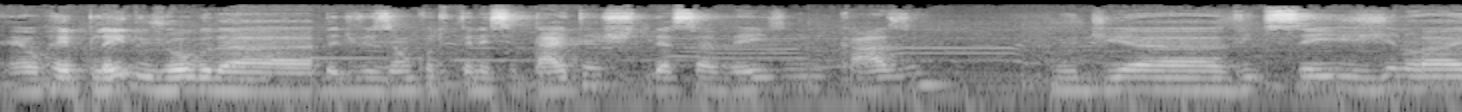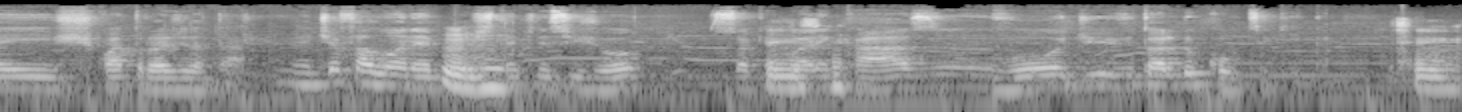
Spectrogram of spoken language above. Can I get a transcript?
é o replay do jogo da, da divisão contra o Tennessee Titans, dessa vez em casa, no dia 26 de novembro, às 4 horas da tarde. A gente já falou, né, bastante desse jogo, só que agora sim. em casa vou de vitória do Colts aqui, cara. Sim.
